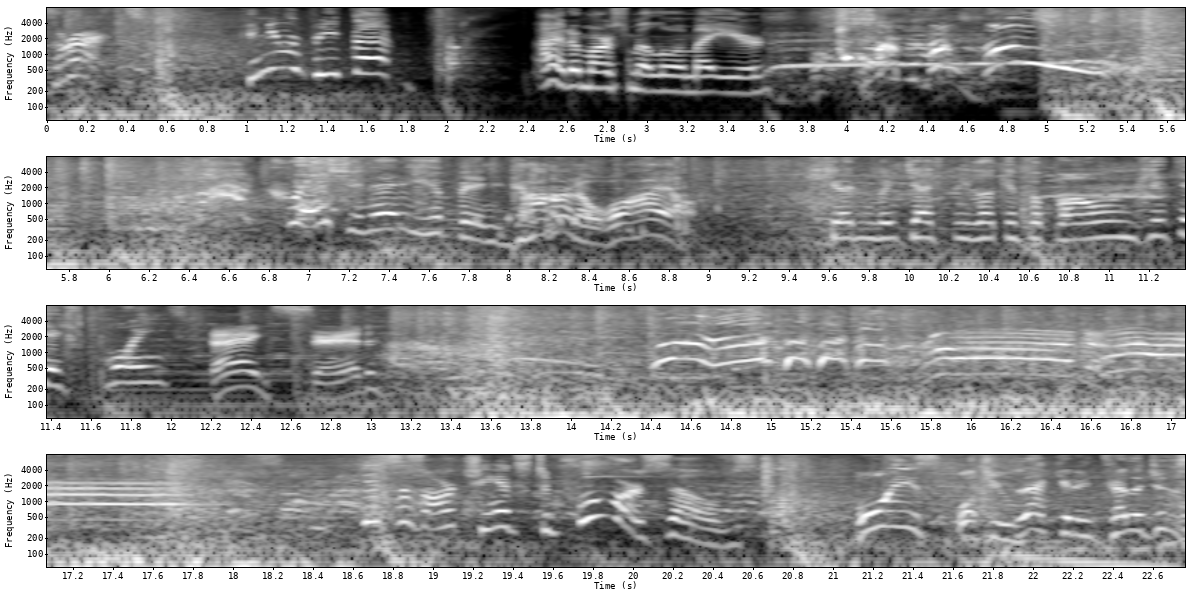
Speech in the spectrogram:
threat. Can you repeat that? I had a marshmallow in my ear. And Eddie have been gone a while. Shouldn't we just be looking for bones at this point? Thanks, Sid. This is our chance to prove ourselves. Boys, what you lack in intelligence,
